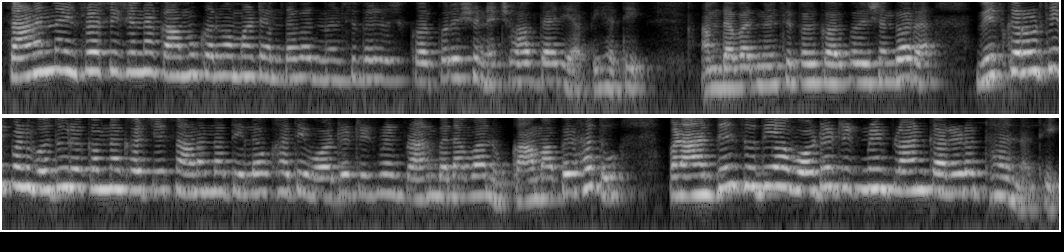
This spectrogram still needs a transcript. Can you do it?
સાણંદમાં ઇન્ફ્રાસ્ટ્રક્ચરના કામો કરવા માટે અમદાવાદ મ્યુનિસિપલ કોર્પોરેશનને જવાબદારી આપી હતી. અમદાવાદ મ્યુનિસિપલ કોર્પોરેશન દ્વારા વીસ કરોડથી પણ વધુ રકમના ખર્ચે સાણંદના તેલાવ ખાતે વોટર ટ્રીટમેન્ટ પ્લાન્ટ બનાવવાનું કામ આપેલ હતું, પણ આજ દિન સુધી આ વોટર ટ્રીટમેન્ટ પ્લાન્ટ કાર્યરત થયેલ નથી.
